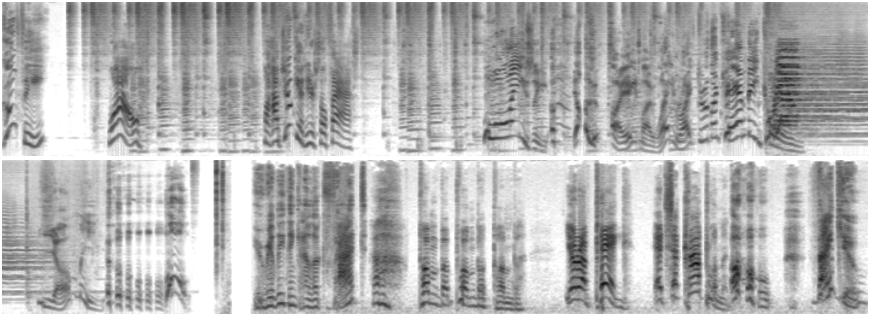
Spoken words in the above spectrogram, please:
Goofy? Wow. Well, how'd you get here so fast? Lazy. I ate my way right through the candy corn. Yummy. You really think I look fat? Ah, Pumbaa, Pumbaa, Pumbaa. You're a pig. It's a compliment. Oh, thank you.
